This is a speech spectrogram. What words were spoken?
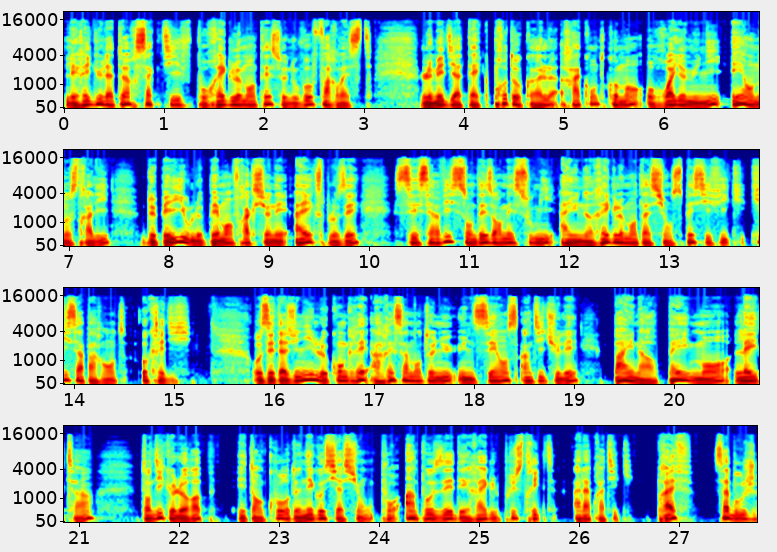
les régulateurs s'activent pour réglementer ce nouveau Far West. Le Mediatek Protocol raconte comment au Royaume-Uni et en Australie, deux pays où le paiement fractionné a explosé, ces services sont désormais soumis à une réglementation spécifique qui s'apparente au crédit. Aux États-Unis, le Congrès a récemment tenu une séance intitulée Buy Now, Pay More Later, tandis que l'Europe est en cours de négociation pour imposer des règles plus strictes à la pratique. Bref, ça bouge.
